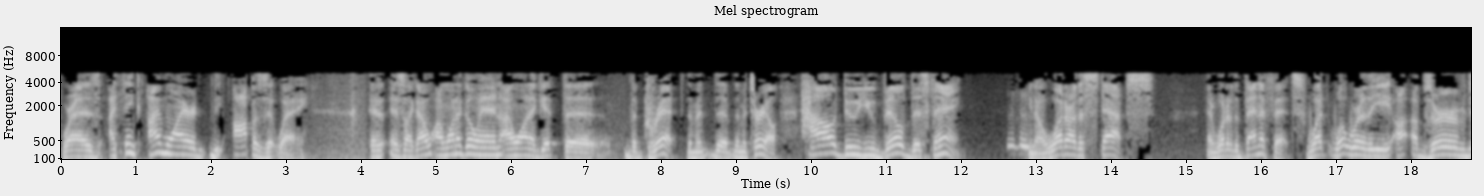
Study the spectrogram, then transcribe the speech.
Whereas I think I'm wired the opposite way. It- It's like I, I want to go in. I want to get the the grit, the, the the material. How do you build this thing? You know, what are the steps, and what are the benefits? What what were the uh, observed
